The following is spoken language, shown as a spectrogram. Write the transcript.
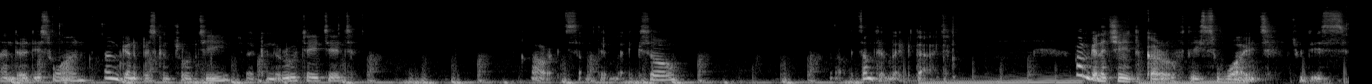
under this one. I'm gonna press ctrl T so I can rotate it. Alright something like so something like that. I'm gonna change the color of this white to this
